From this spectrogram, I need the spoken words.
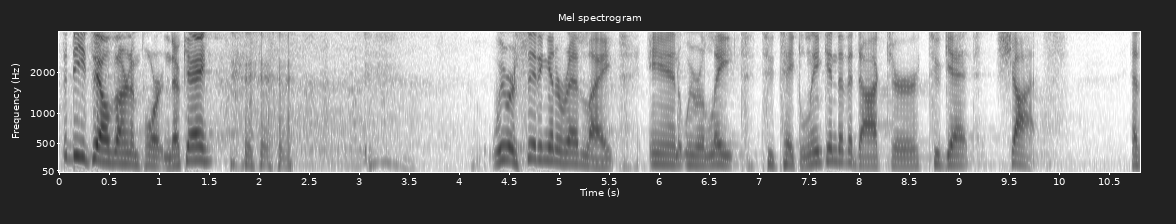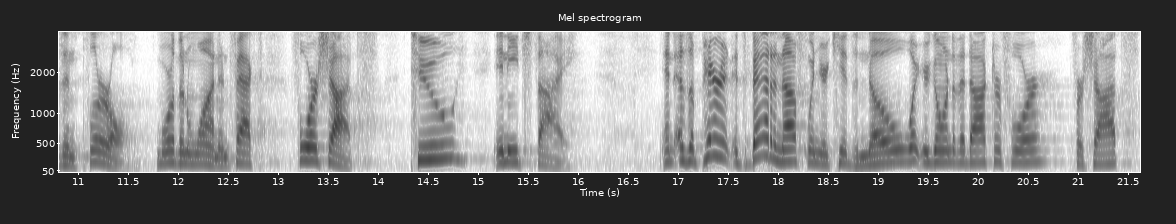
the details aren't important, okay? we were sitting at a red light, and we were late to take Lincoln to the doctor to get shots, as in plural, more than one. In fact, four shots, two in each thigh. And as a parent, it's bad enough when your kids know what you're going to the doctor for, for shots,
